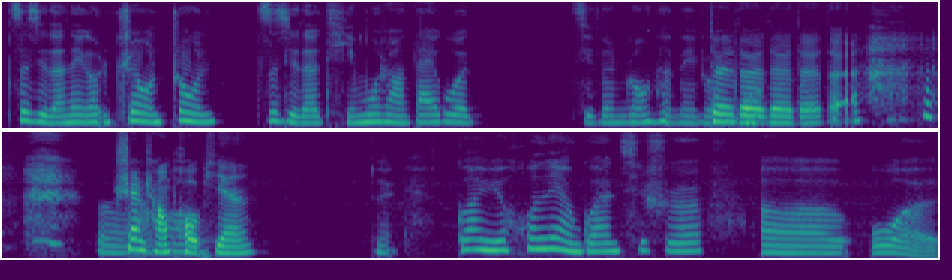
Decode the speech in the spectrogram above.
自己的那个正重自己的题目上待过几分钟的那种。对对。对对对，对擅长跑偏。对。关于婚恋观，其实呃，我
